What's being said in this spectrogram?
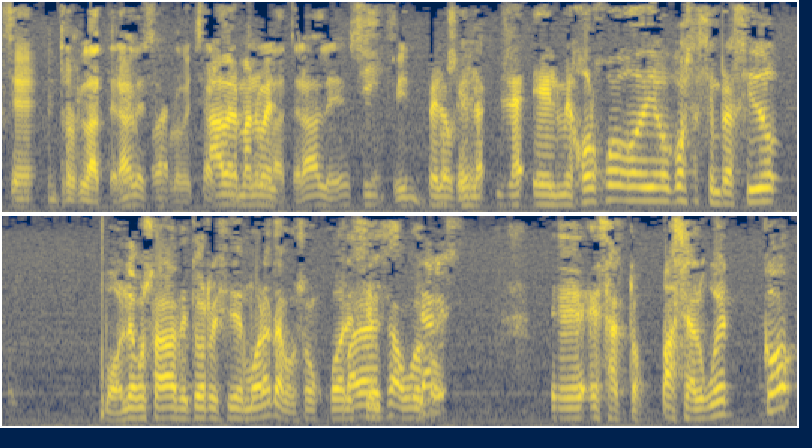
centros laterales, aprovechar A ver, centros Manuel. laterales, Sí, en fin. pero no que sé. la- la- el mejor juego de Diego Costa siempre ha sido, volvemos a hablar de Torres y de Morata, porque son jugadores Eh, exacto, pase al hueco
